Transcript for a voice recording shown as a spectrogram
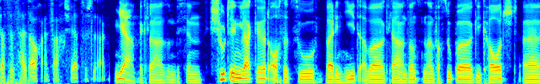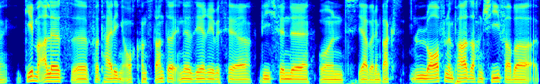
Das ist halt auch einfach schwer zu schlagen. Ja, klar, so ein bisschen Shooting Luck gehört auch dazu bei den Heat, aber klar, ansonsten einfach super gecoacht. Äh, geben alles, äh, verteidigen auch konstanter in der Serie bisher, wie ich finde. Und ja, bei den Bucks laufen ein paar Sachen schief, aber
